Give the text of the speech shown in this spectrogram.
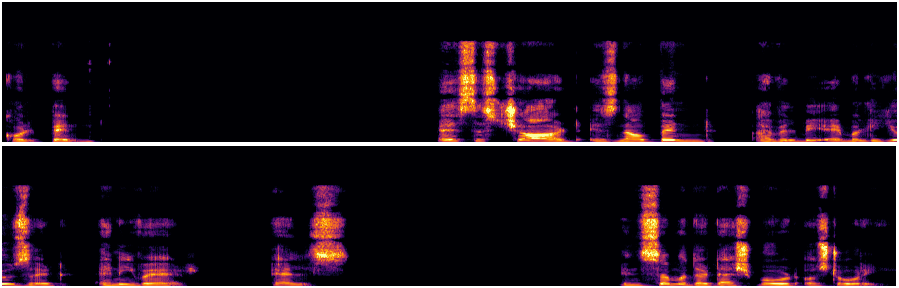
called pin. As this chart is now pinned, I will be able to use it anywhere else in some other dashboard or story.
